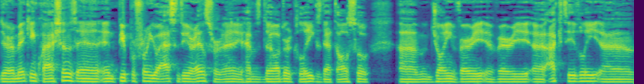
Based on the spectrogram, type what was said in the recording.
they are making questions, and, and people from US they are answering. And you have the other colleagues that also um, join very very uh, actively, uh,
